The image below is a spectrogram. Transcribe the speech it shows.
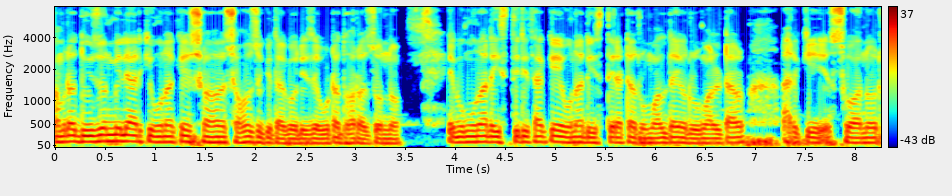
আমরা দুইজন মিলে আর কি ওনাকে সহ- সহযোগিতা করি যে ওটা ধরার জন্য। এবং ওনার স্ত্রী থাকে ওনার স্ত্রী একটা রুমাল দেয়, রুমালটাও আর কি শোয়ানোর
